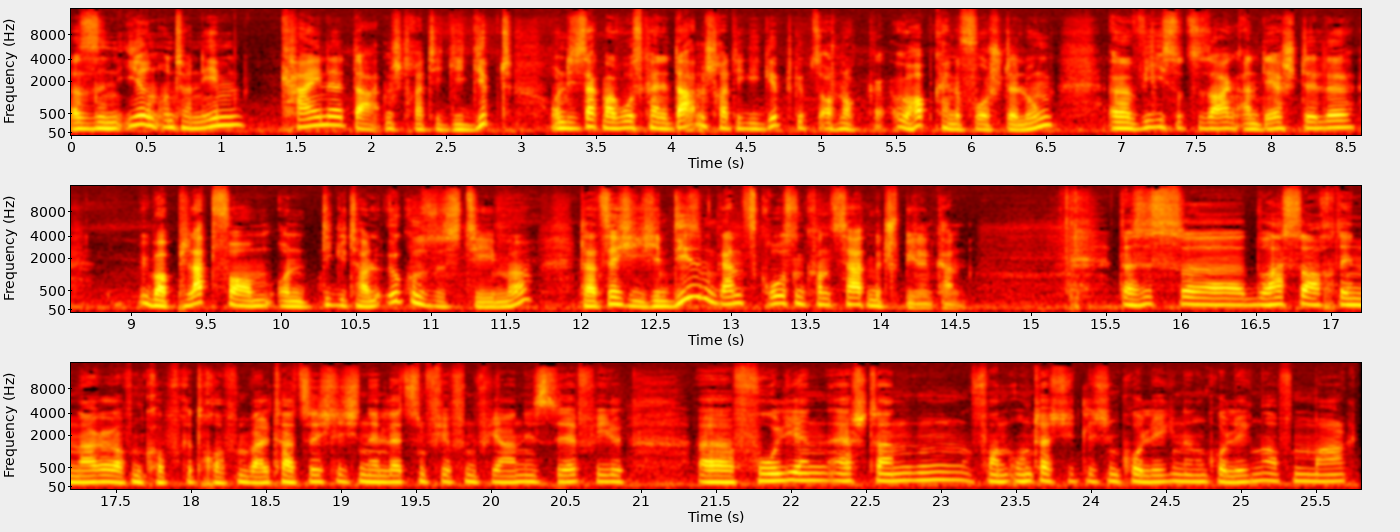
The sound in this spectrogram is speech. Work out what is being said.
dass es in ihren Unternehmen keine Datenstrategie gibt. Und ich sag mal, wo es keine Datenstrategie gibt, gibt es auch noch überhaupt keine Vorstellung, äh, wie ich sozusagen an der Stelle über Plattformen und digitale Ökosysteme tatsächlich in diesem ganz großen Konzert mitspielen kann. Das ist, äh, du hast auch den Nagel auf den Kopf getroffen, weil tatsächlich in den letzten vier, fünf Jahren ist sehr viel äh, Folien erstanden von unterschiedlichen Kolleginnen und Kollegen auf dem Markt,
